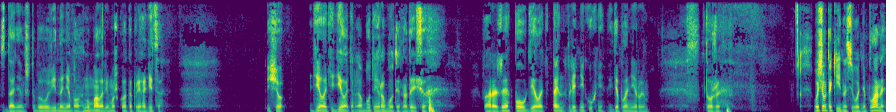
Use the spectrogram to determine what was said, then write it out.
зданием, чтобы его видно не было. Ну, мало ли, может, куда-то пригодится. Еще делать и делать, работы и работы. Надо еще гараже пол делать. Тайн в летней кухне, где планируем. Тоже. В общем, такие на сегодня планы.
